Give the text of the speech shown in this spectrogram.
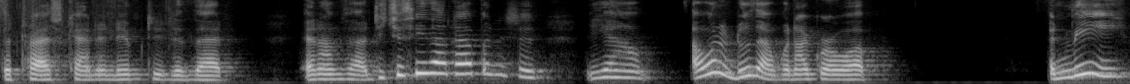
the trash can and emptied it that. And I'm like, "Did you see that happen?" He said, "Yeah, I want to do that when I grow up." And me,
